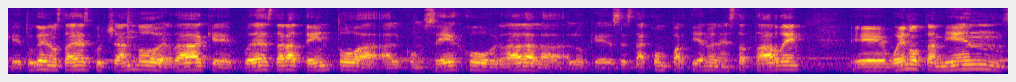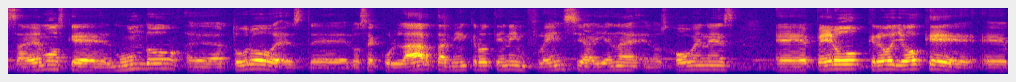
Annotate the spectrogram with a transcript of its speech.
que, tú que nos estás escuchando, ¿verdad? Que puedas estar atento al consejo, ¿verdad? A, lo que se está compartiendo en esta tarde. Eh, bueno, también sabemos que el mundo, eh, Arturo, este, lo secular también creo tiene influencia ahí en, en los jóvenes. Eh, pero creo yo que eh,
